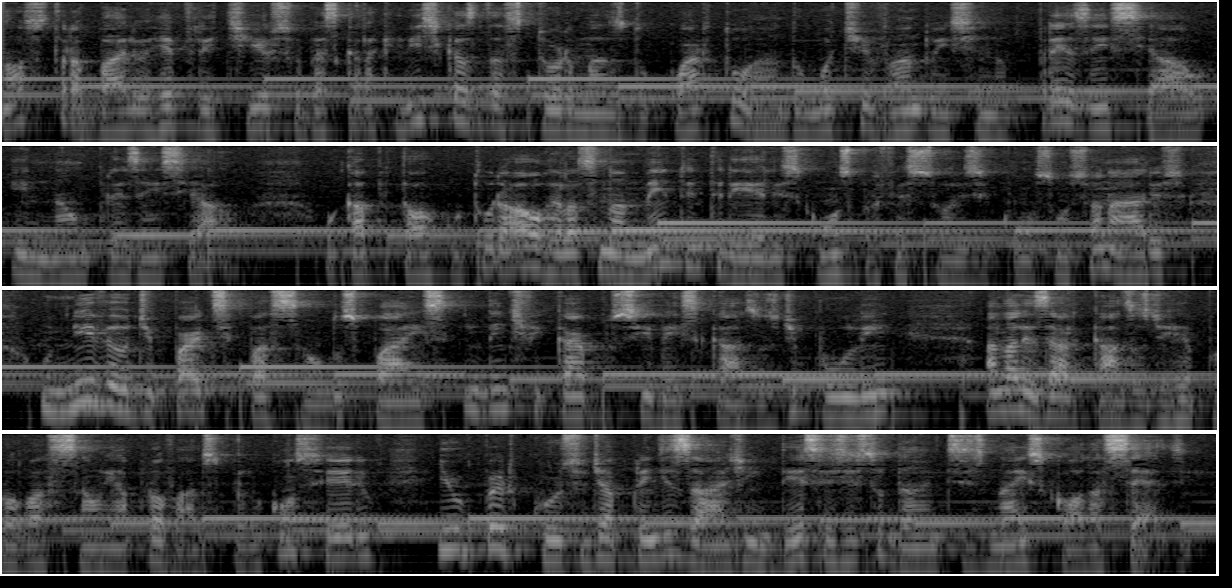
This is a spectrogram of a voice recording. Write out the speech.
nosso trabalho é refletir sobre as características das turmas do quarto ano, motivando o ensino presencial e não presencial, o capital cultural, o relacionamento entre eles com os professores e com os funcionários, o nível de participação dos pais, identificar possíveis casos de bullying, analisar casos de reprovação e aprovados pelo conselho e o percurso de aprendizagem desses estudantes na escola SESI.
